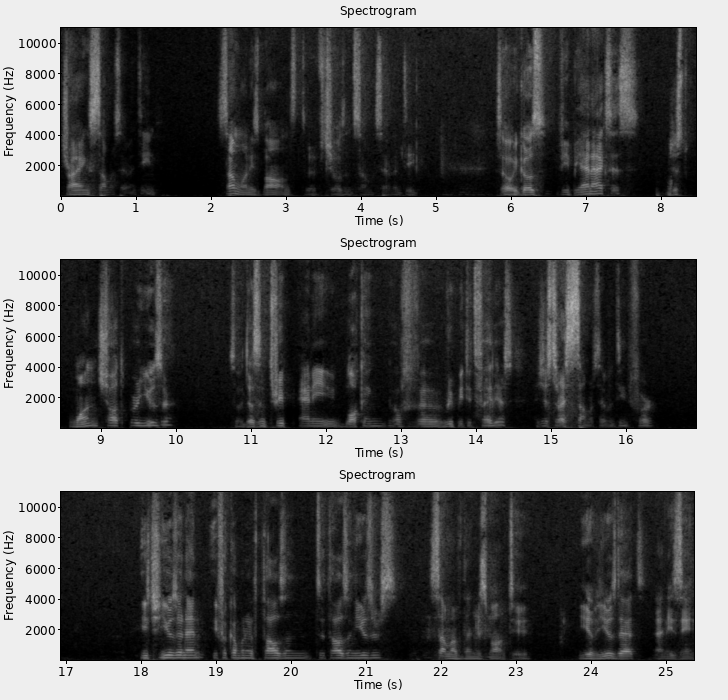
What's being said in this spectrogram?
trying summer 17. Someone is bound to have chosen summer 17. So it goes VPN access, just one shot per user. So it doesn't trip any blocking of uh, repeated failures. It just tries summer 17 for each user. And if a company of 1,000, 2,000 users, some of them respond to you have used that and is in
